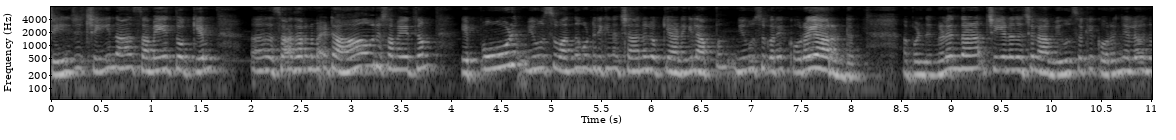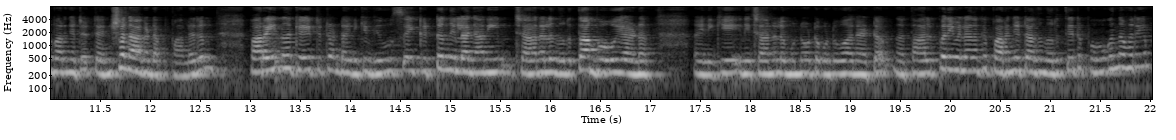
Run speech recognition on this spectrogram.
ചേഞ്ച് ചെയ്യുന്ന ആ സമയത്തൊക്കെ സാധാരണമായിട്ട് ആ ഒരു സമയത്തും എപ്പോഴും ന്യൂസ് വന്നുകൊണ്ടിരിക്കുന്ന ചാനലൊക്കെ ആണെങ്കിൽ അപ്പം ന്യൂസ് കുറേ കുറയാറുണ്ട്. അപ്പോൾ നിങ്ങൾ എന്താ ചെയ്യണമെന്ന് വെച്ചാൽ ആ വ്യൂസൊക്കെ കുറഞ്ഞല്ലോ എന്ന് പറഞ്ഞിട്ട് ടെൻഷൻ ആകണ്ട. പലരും പറയുന്നത് കേട്ടിട്ടുണ്ട് എനിക്ക് വ്യൂസേ കിട്ടുന്നില്ല ഞാൻ ഈ ചാനൽ നിർത്താൻ പോവുകയാണ്. എനിക്ക് ഇനി ചാനൽ മുന്നോട്ട് കൊണ്ടുപോകാനായിട്ട് താല്പര്യമില്ല എന്നൊക്കെ പറഞ്ഞിട്ട് അത് നിർത്തിയിട്ട് പോകുന്നവരെയും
